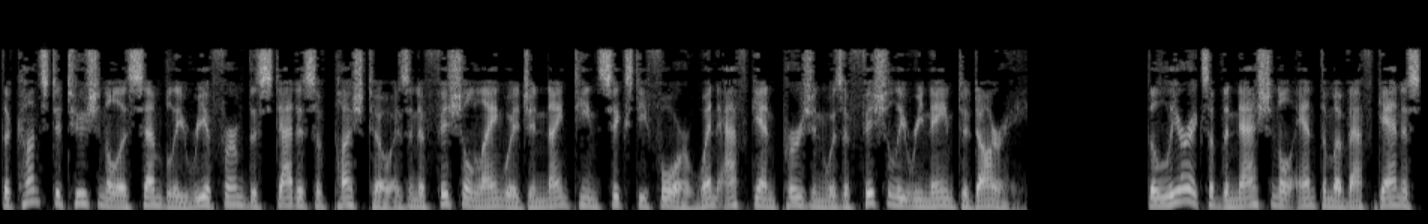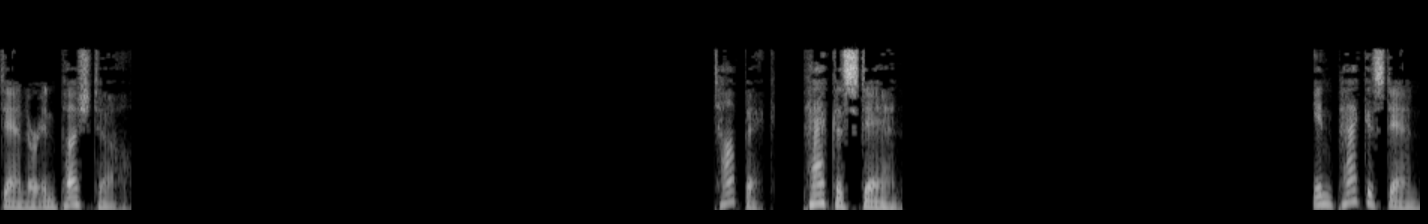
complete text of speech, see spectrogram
The Constitutional Assembly reaffirmed the status of Pashto as an official language in 1964 when Afghan Persian was officially renamed to Dari. The lyrics of the national anthem of Afghanistan are in Pashto. Pakistan In Pakistan,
